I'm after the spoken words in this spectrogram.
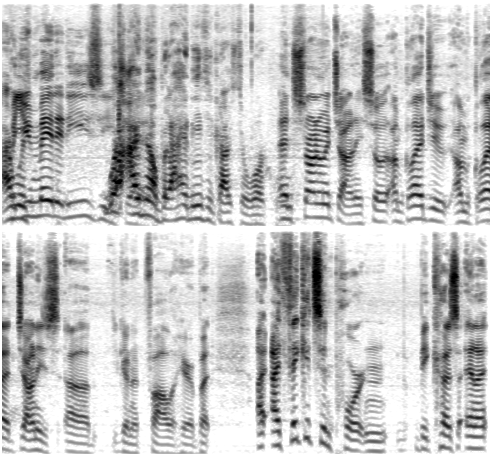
I But was, you made it easy. Well, I know, but I had easy guys to work with. And starting with Johnny, so I'm glad you. I'm glad Johnny's uh, going to follow here, but I, I think it's important because, and I,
